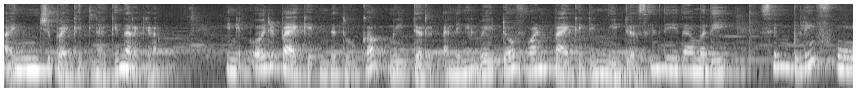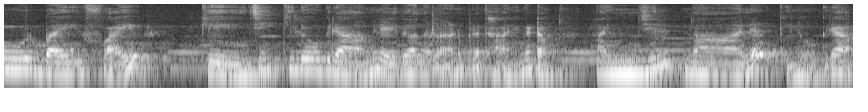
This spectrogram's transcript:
അഞ്ച് പാക്കറ്റിലാക്കി നിറയ്ക്കണം. ഇനി ഒരു പാക്കറ്റിന്റെ തൂക്കം മീറ്ററിൽ അല്ലെങ്കിൽ weight of one packet in metres എന്ത് ചെയ്താൽ മതി? Simply four by five K G കിലോഗ്രാമിൽ എഴുതുക എന്നുള്ളതാണ് പ്രധാനം കേട്ടോ. അഞ്ചിൽ നാല് കിലോഗ്രാം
